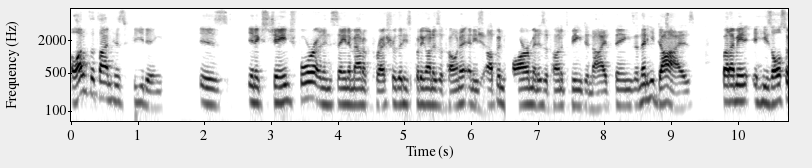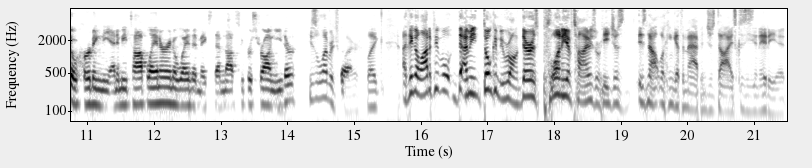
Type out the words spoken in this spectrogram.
a lot of the time his feeding is in exchange for an insane amount of pressure that he's putting on his opponent, and he's yeah. up in farm, and his opponent's being denied things, and then he dies. But I mean, he's also hurting the enemy top laner in a way that makes them not super strong either. He's a leverage player. Like I think a lot of people. I mean, don't get me wrong. There is plenty of times where he just is not looking at the map and just dies because he's an idiot.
